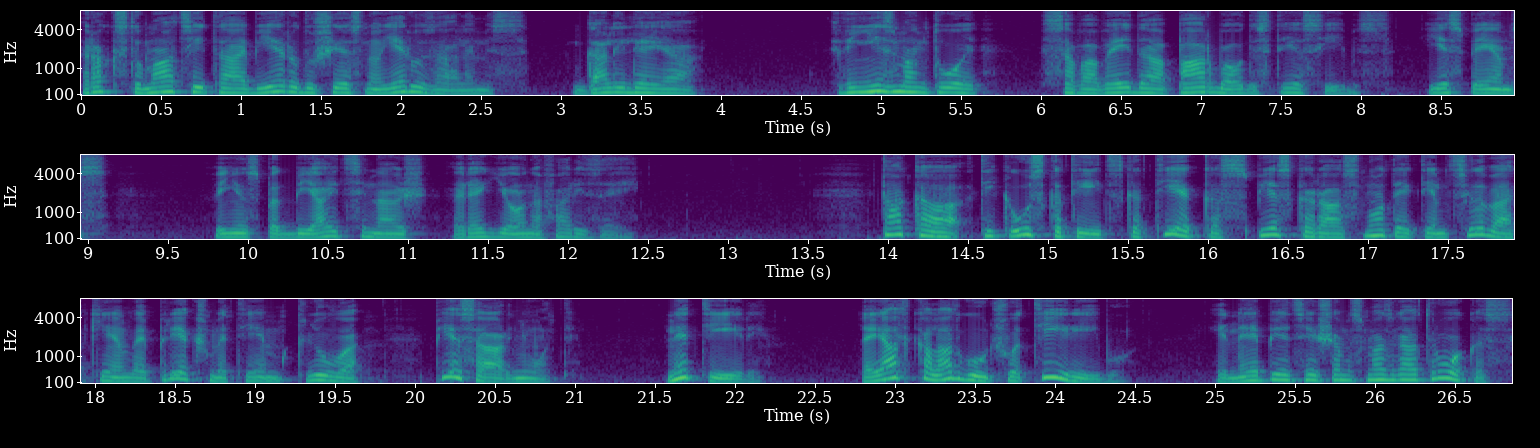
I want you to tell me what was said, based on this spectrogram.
Rakstu mācītāji bija ieradušies no Jeruzalemes, Galilejā. Viņi izmantoja savā veidā pārbaudas tiesības, iespējams, Viņus pat bija aicinājuši reģiona farizēji. Tā kā tika uzskatīts, ka tie, kas pieskarās noteiktiem cilvēkiem vai priekšmetiem, kļuva piesārņoti, netīri, lai atkal atgūtu šo tīrību, ir nepieciešams mazgāt rokas.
